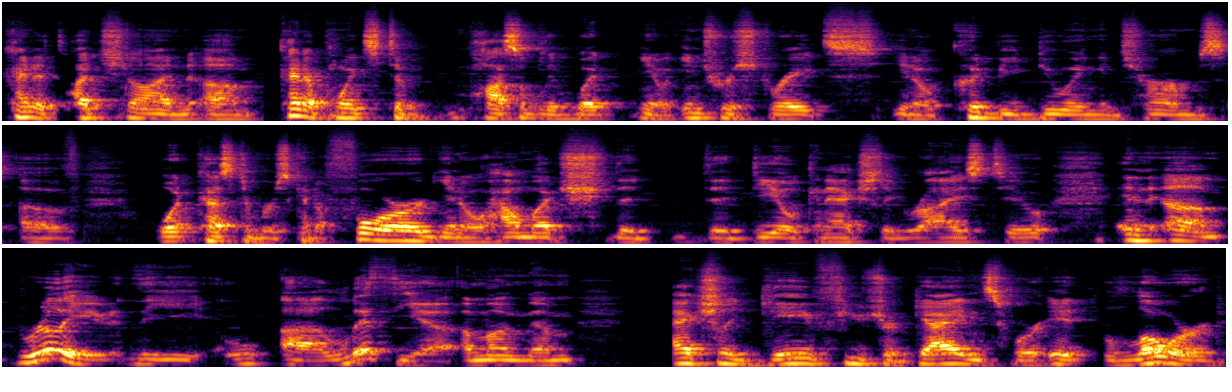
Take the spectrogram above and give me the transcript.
kind of touched on um, kind of points to possibly what you know interest rates you know could be doing in terms of what customers can afford, you know, how much the, the deal can actually rise to. And um, really, the uh, Lithia among them actually gave future guidance where it lowered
